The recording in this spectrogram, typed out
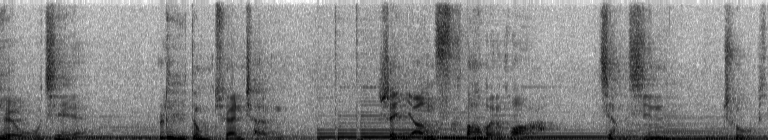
乐无界，律动全城。沈阳思巴文化，匠心出品。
